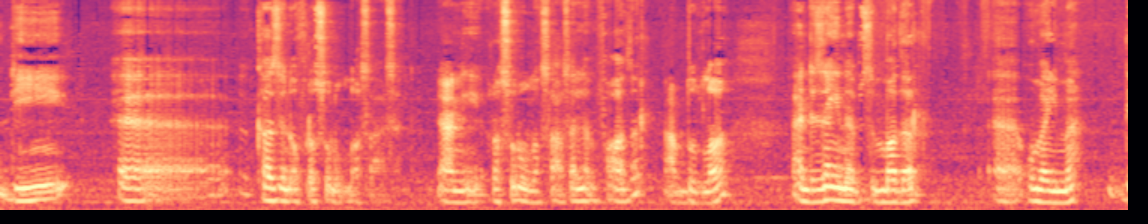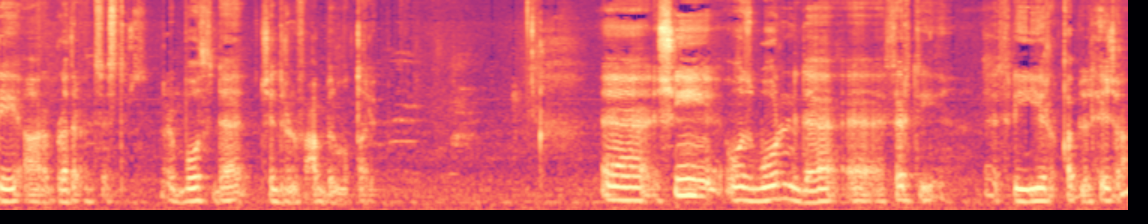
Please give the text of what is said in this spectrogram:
the cousin of رسول الله صلى الله عليه وسلم. يعني رسول الله صلى الله عليه وسلم father عبد الله and Zainab's mother أميمة. They are brother and sisters. Both the children of Abdul Muttalib. Uh, she was born the uh, 33 year قبل الهجرة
